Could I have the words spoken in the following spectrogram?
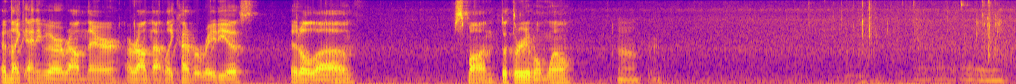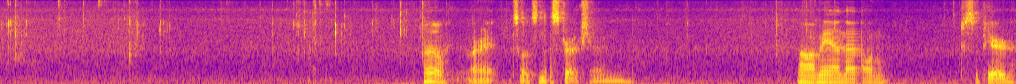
and like anywhere around there around that like kind of a radius it'll uh spawn the three of them will Oh, okay. oh all right. So it's an destruction. Oh man that one disappeared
